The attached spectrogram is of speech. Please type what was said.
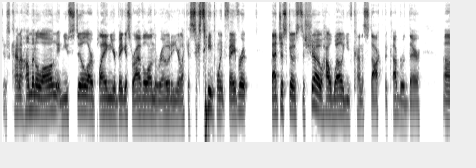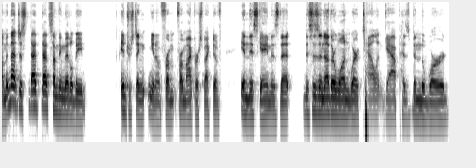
just kind of humming along and you still are playing your biggest rival on the road and you're like a 16 point favorite, that just goes to show how well you've kind of stocked the cupboard there. Um, and that just that that's something that'll be interesting, you know, from from my perspective in this game is that this is another one where talent gap has been the word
